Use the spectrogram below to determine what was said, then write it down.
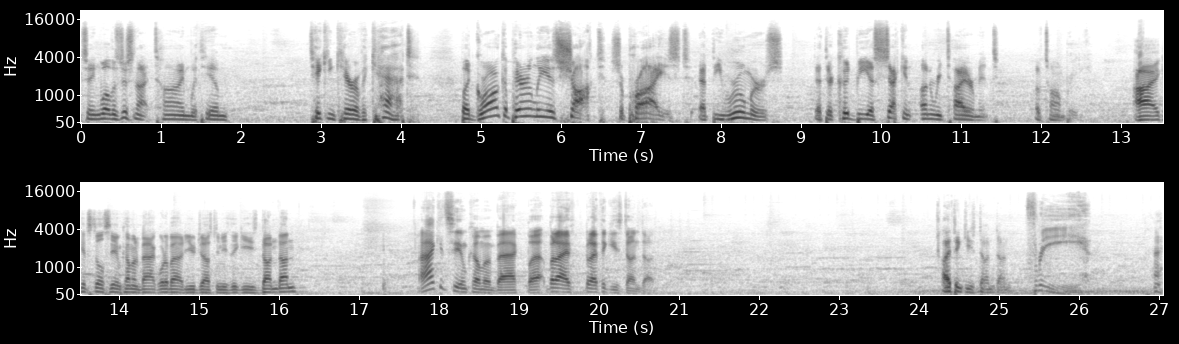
saying, "Well, there's just not time with him taking care of a cat." But Gronk apparently is shocked, surprised at the rumors that there could be a second unretirement of Tom Brady. I could still see him coming back. What about you, Justin? You think he's done done? I could see him coming back, but but I but I think he's done done. I think he's done done. Three.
